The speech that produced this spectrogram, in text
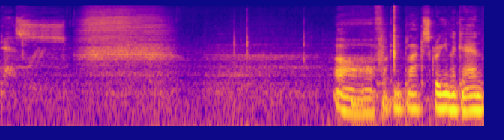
Yes. Oh, fucking black screen again.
